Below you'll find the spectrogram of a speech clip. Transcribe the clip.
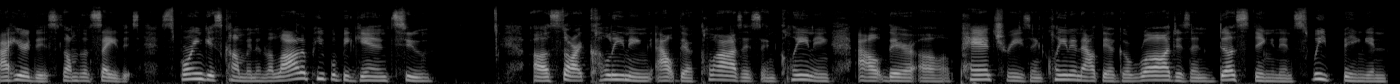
I hear this, I'm going to say this. Spring is coming, and a lot of people begin to uh, start cleaning out their closets and cleaning out their uh, pantries and cleaning out their garages and dusting and sweeping and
